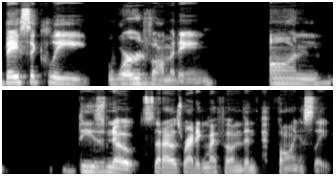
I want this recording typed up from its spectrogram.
basically word vomiting on these notes that I was writing my phone, then falling asleep.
